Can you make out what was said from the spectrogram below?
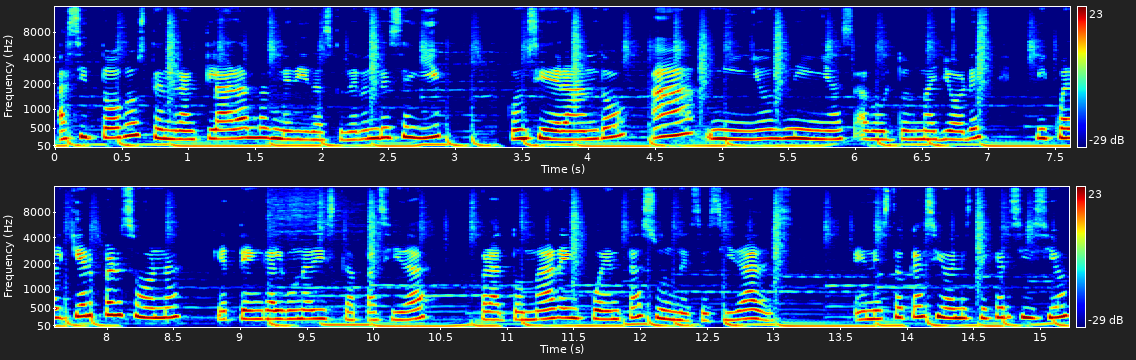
Así todos tendrán claras las medidas que deben de seguir considerando a niños, niñas, adultos mayores y cualquier persona que tenga alguna discapacidad para tomar en cuenta sus necesidades. En esta ocasión este ejercicio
